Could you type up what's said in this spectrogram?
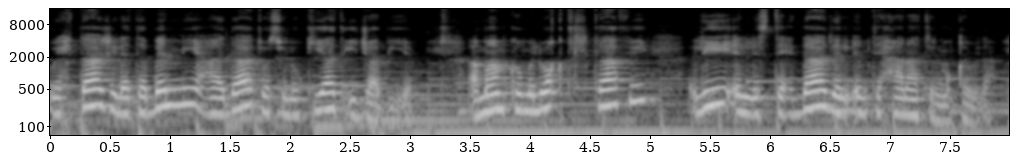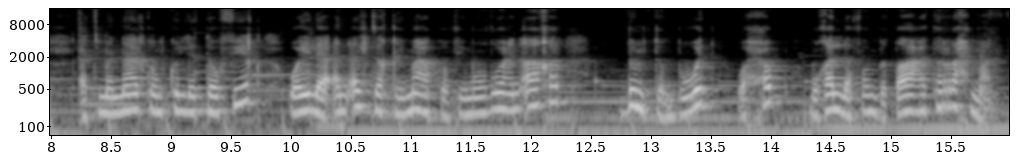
ويحتاج إلى تبني عادات وسلوكيات إيجابية. أمامكم الوقت الكافي للاستعداد للامتحانات المقبلة. أتمنى لكم كل التوفيق وإلى أن ألتقي معكم في موضوع آخر. دمتم بود وحب مغلف بطاعة الرحمن.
